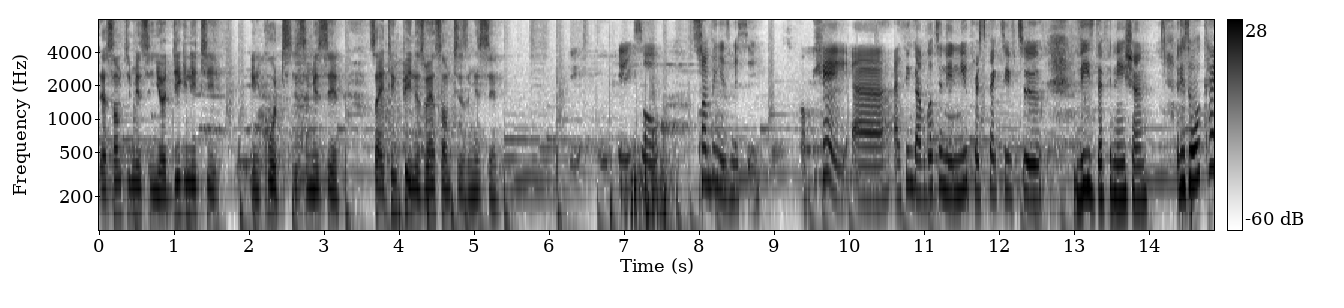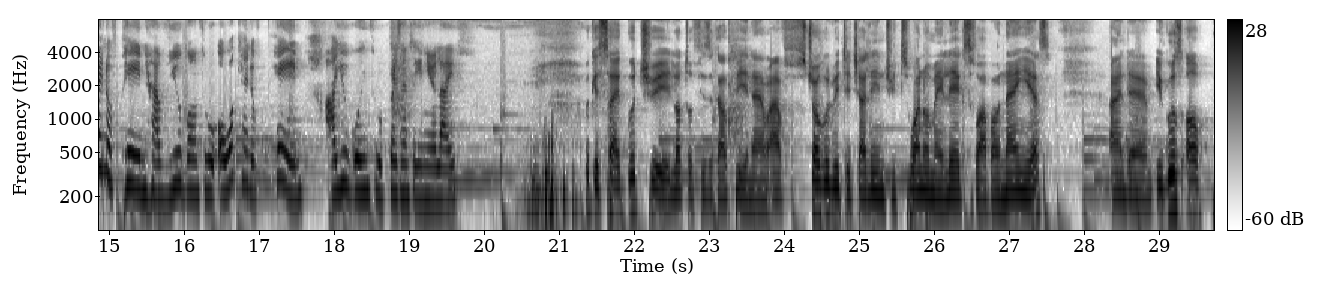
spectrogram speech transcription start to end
there's something missing. Your dignity, in quotes, is missing. So I think pain is when something is missing. Okay, so something is missing. Okay, uh, I think I've gotten a new perspective to this definition. Okay, so what kind of pain have you gone through, or what kind of pain are you going through presently in your life? Okay, so I go through a lot of physical pain. Um, I've struggled with a challenge with one of my legs for about nine years. And um, it goes up,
